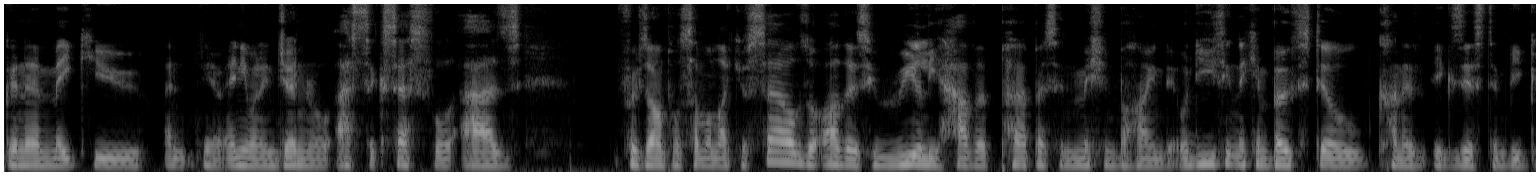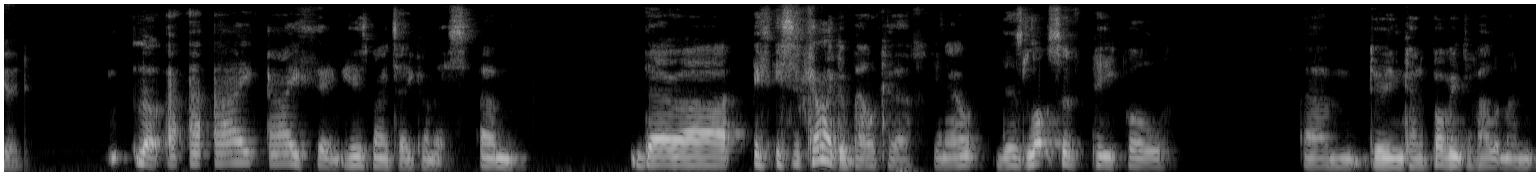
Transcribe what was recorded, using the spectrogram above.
to make you and you know anyone in general as successful as for example someone like yourselves or others who really have a purpose and mission behind it or do you think they can both still kind of exist and be good look, I, I, I think here's my take on this. Um, there are it's, it's kind of like a bell curve, you know. There's lots of people um, doing kind of public development.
